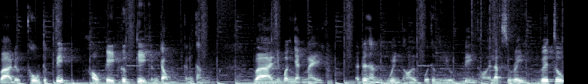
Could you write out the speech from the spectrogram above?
và được thu trực tiếp hậu kỳ cực kỳ cẩn trọng cẩn thận. Và những bản nhạc này đã trở thành quyền thoại của thương hiệu điện thoại luxury V2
